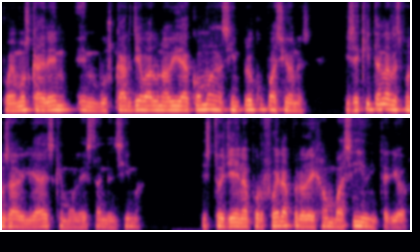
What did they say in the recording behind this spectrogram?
podemos caer en, buscar llevar una vida cómoda sin preocupaciones y se quitan las responsabilidades que molestan de encima. Esto llena por fuera, pero deja un vacío interior.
